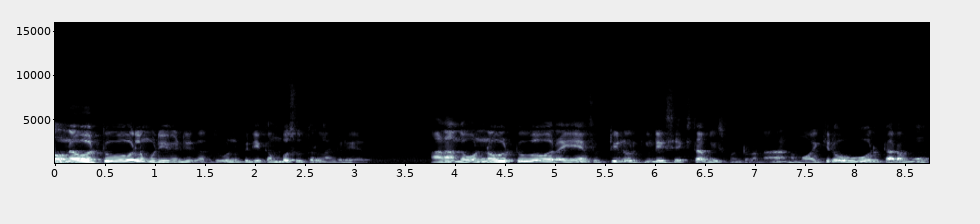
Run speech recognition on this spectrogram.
ஒன் ஹவர் டூ ஹவரில் முடிய வேண்டியது அது ஒன்றும் பெரிய கம்ப சூத்திரம்லாம் கிடையாது. ஆனால் அந்த ஒன் ஹவர் டூ ஹவரை ஏன் ஃபிஃப்டீன் ஒர்க்கிங் டேஸ் எக்ஸ்டாப்ளிஷ் பண்ணுறோன்னா நம்ம வைக்கிற ஒவ்வொரு தடமும்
